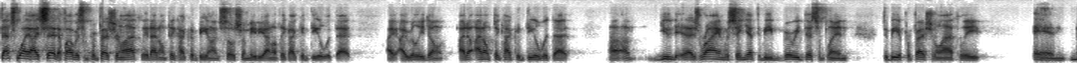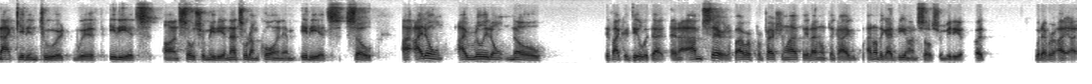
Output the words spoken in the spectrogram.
That's why I said if I was a professional athlete, I don't think I could be on social media. I don't think I could deal with that. I, I really don't. I don't. I don't think I could deal with that. Um, you, as Ryan was saying, you have to be very disciplined to be a professional athlete and not get into it with idiots on social media. And that's what I'm calling them, idiots. So I, I don't. I really don't know if I could deal with that. And I'm serious. If I were a professional athlete, I don't think I I don't think I'd be on social media. But whatever. I, I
